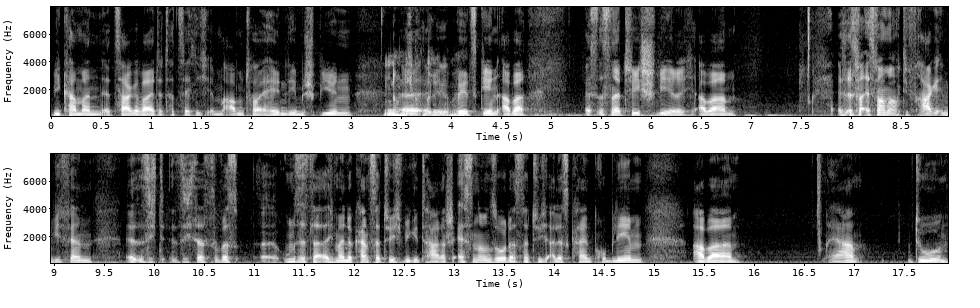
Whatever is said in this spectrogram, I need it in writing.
wie kann man äh, Zageweite tatsächlich im Abenteuer Heldenleben spielen, äh, willst gehen, aber es ist natürlich schwierig. Aber es, war, es war mal auch die Frage, inwiefern äh, sich, sich das sowas äh, umsetzt. Also ich meine, du kannst natürlich vegetarisch essen und so, das ist natürlich alles kein Problem. Aber ja, du,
